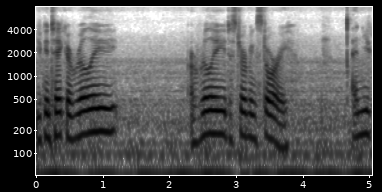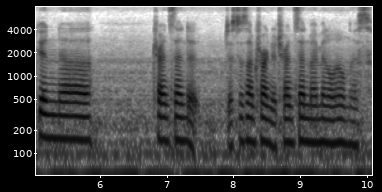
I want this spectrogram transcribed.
you can take a really a really disturbing story and you can uh, transcend it just as I'm trying to transcend my mental illness.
